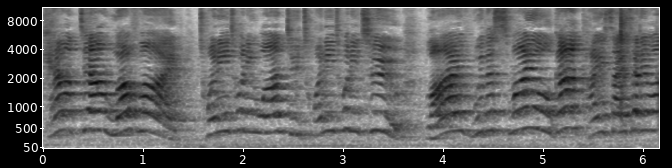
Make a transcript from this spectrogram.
Countdown Love Live 2021 to 2022 Live with a Smile が開催されま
